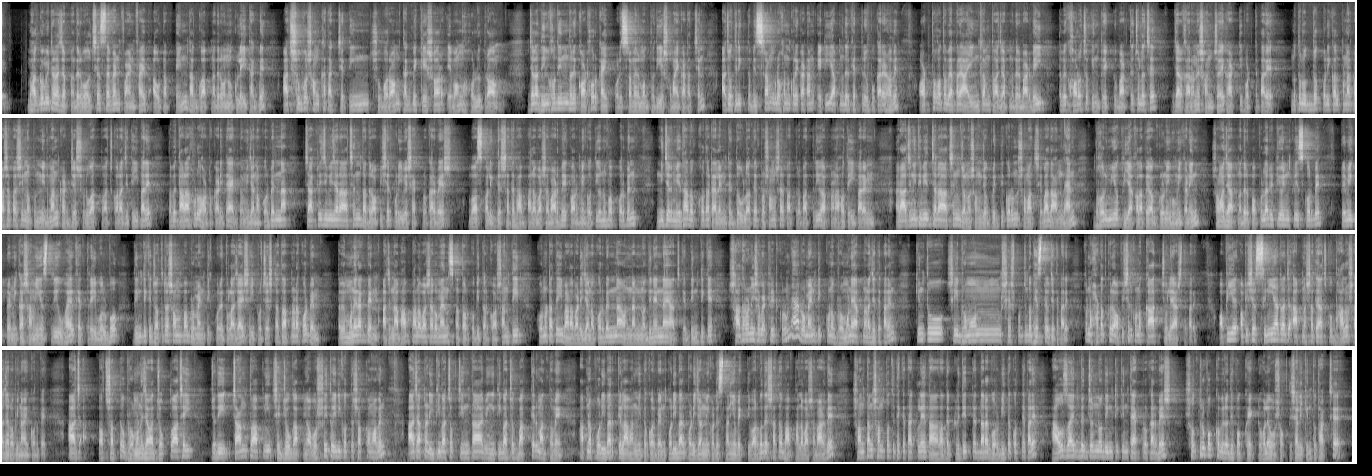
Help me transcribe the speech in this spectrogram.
ভাগ্য মিটার আজ আপনাদের বলছে seven point five out of ten ভাগ্য আপনাদের অনুকূলেই থাকবে। আজ শুভ সংখ্যা থাকছে তিন, শুভ রং থাকবে কেশর এবং হলুদ রং। যারা দীর্ঘদিন ধরে কঠোর কায়িক পরিশ্রমের মধ্য দিয়ে সময় কাটাচ্ছেন, আজ অতিরিক্ত বিশ্রাম গ্রহণ করে কাটান, এটিই আপনাদের ক্ষেত্রে উপকারের হবে। অর্থগত ব্যাপারে আয় ইনকাম তো আজ আপনাদের বাড়বেই, তবে খরচও কিন্তু একটু বাড়তে চলেছে, যার কারণে সঞ্চয়ে ঘাটতি পড়তে পারে। নতুন উদ্যোগ পরিকল্পনার পাশাপাশি নতুন নির্মাণ কার্যের শুরুয়াত তো আজ করা যেতেই পারে, তবে তাড়াহুড়ো হটকারিতা একদমই যেন করবেন না। চাকরিজীবী যারা আছেন, তাদের অফিসের পরিবেশ এক প্রকার বেশ। বস কলিকদের সাথে ভাব, ভালোবাসা বাড়বে, কর্মে গতি অনুভব করবেন। নিজের মেধা, দক্ষতা, ট্যালেন্টের দৌলতে প্রশংসার পাত্রপাত্রীও আপনারা হতেই পারেন। রাজনীতিবিদ যারা আছেন, জনসংযোগ বৃদ্ধি করুন, সমাজসেবা দান ধ্যান ধর্মীয় ক্রিয়াকলাপে অগ্রণী ভূমিকা নিন। সমাজে আপনাদের পপুলারিটিও ইনক্রিজ করবে। প্রেমিক, প্রেমিকা, স্বামী, স্ত্রী, উভয়ের ক্ষেত্রেই বলব, দিনটিকে যতটা সম্ভব রোম্যান্টিক করে তোলা যায়, সেই প্রচেষ্টা তো আপনারা করবেন। তবে মনে রাখবেন, আজ না ভাব ভালোবাসা, রোম্যান্স, না তর্ক বিতর্ক, অশান্তি, কোনোটাতেই বাড়াবাড়ি যেন করবেন না। অন্যান্য দিনের ন্যায় আজকের দিনটিকে সাধারণ হিসেবে ট্রিট করুন। হ্যাঁ রোম্যান্টিক কোনো ভ্রমণে আপনারা যেতে পারেন, কিন্তু সেই ভ্রমণ শেষ পর্যন্ত ভেস্তেও যেতে পারে। কারণ হঠাৎ করে অফিসের কোনো কাজ চলে আসতে পারে। অফি, অফিসের সিনিয়ররা যা আপনার সাথে আজ খুব ভালো সাজার অভিনয় করবে। আজ তৎসত্ত্বেও ভ্রমণে যাওয়ার যোগ তো আছেই। যদি চান তো আপনি সেই যোগ আপনি অবশ্যই তৈরি করতে সক্ষম হবেন। আজ আপনার ইতিবাচক চিন্তা এবং ইতিবাচক বাক্যের মাধ্যমে আপনার পরিবারকে লাভান্বিত করবেন। পরিবার, পরিজন নিকটে স্থানীয় ব্যক্তিবর্গদের সাথেও ভাব ভালোবাসা বাড়বে। সন্তান সন্ততি থেকে থাকলে তারা তাদের কৃতিত্বের দ্বারা গর্বিত করতে পারে। হাউস ওয়াইফদের জন্য দিনটি কিন্তু এক প্রকার বেশ। শত্রুপক্ষ, বিরোধী পক্ষ একটু হলেও শক্তিশালী কিন্তু থাকছে।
